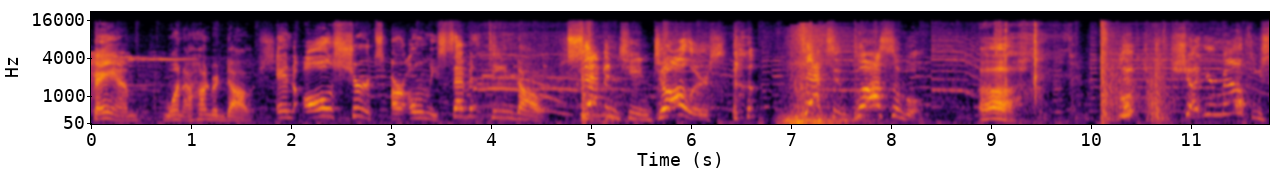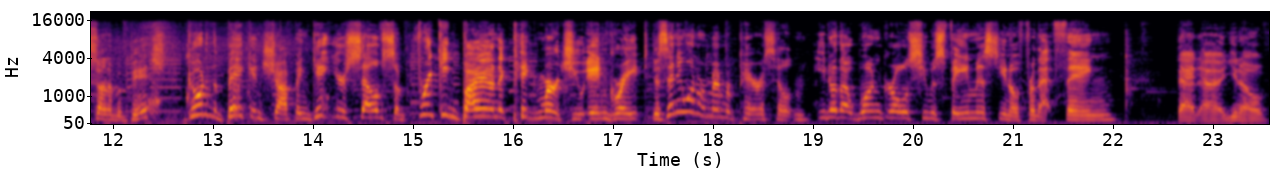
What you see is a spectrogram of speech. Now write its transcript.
bam, won $100. And all shirts are only $17. $17? That's impossible! Ugh. Shut your mouth, you son of a bitch. Go to the bacon shop and get yourself some freaking Bionic Pig merch, you ingrate. Does anyone remember Paris Hilton? You know that one girl, she was famous, you know, for that thing that, uh, you know,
